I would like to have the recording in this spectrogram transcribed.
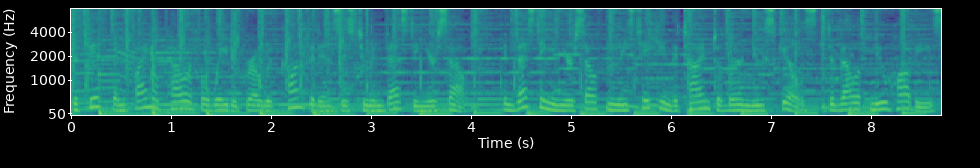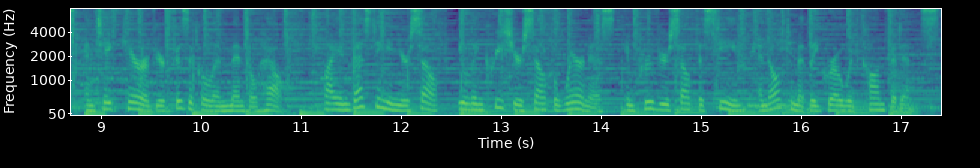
The fifth and final powerful way to grow with confidence is to invest in yourself. Investing in yourself means taking the time to learn new skills, develop new hobbies, and take care of your physical and mental health. By investing in yourself, you'll increase your self-awareness, improve your self-esteem, and ultimately grow with confidence.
